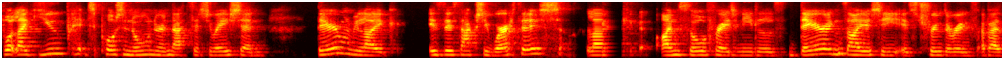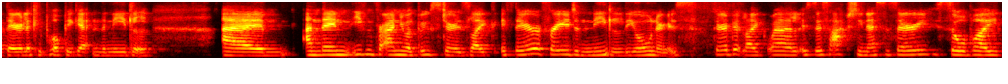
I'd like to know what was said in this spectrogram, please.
But like you put, put an owner in that situation, they're going to be like, is this actually worth it? Like, I'm so afraid of needles. Their anxiety is through the roof about their little puppy getting the needle. Um, and then even for annual boosters, like if they're afraid of the needle, the owners, they're a bit like, well, is this actually necessary? So by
